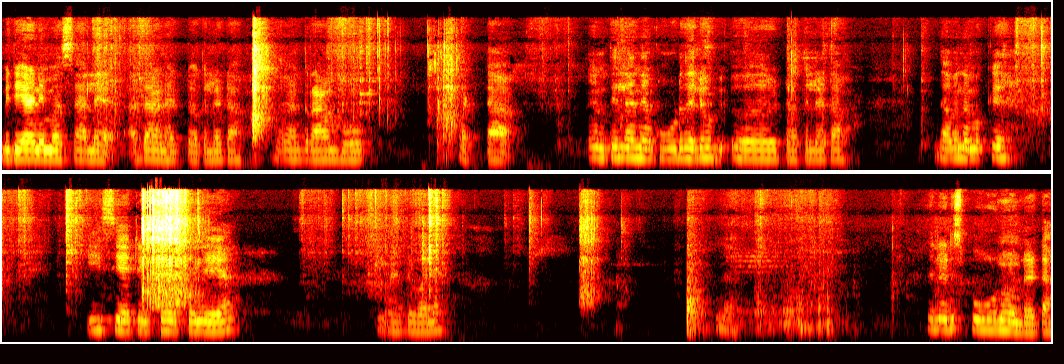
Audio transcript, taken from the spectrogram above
ബിരിയാണി മസാല അതാണ് ഇട്ട് വെക്കൽ കേട്ടോ ഗ്രാമ്പൂ അങ്ങനത്തെല്ലാം ഞാൻ കൂടുതലും ഏഹ് കേട്ടോ. ഇതാവുമ്പോൾ നമുക്ക് ഈസി ആയിട്ട് ഇട്ട് വെക്കുകയും ചെയ്യാം. ഇതുപോലെ. ഇതാ. ഇതിലൊരു സ്പൂണും ഉണ്ട് കേട്ടോ.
